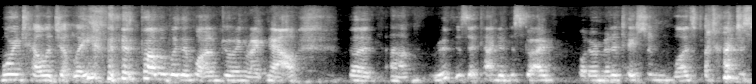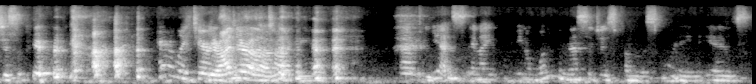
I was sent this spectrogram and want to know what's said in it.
more intelligently, probably than what I'm doing right now. But um, Ruth, does that kind of describe what our meditation was? I just disappeared. Apparently, Teri, you're on your own. Talking. um, yes, and I, you know, one of the messages from this morning is,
